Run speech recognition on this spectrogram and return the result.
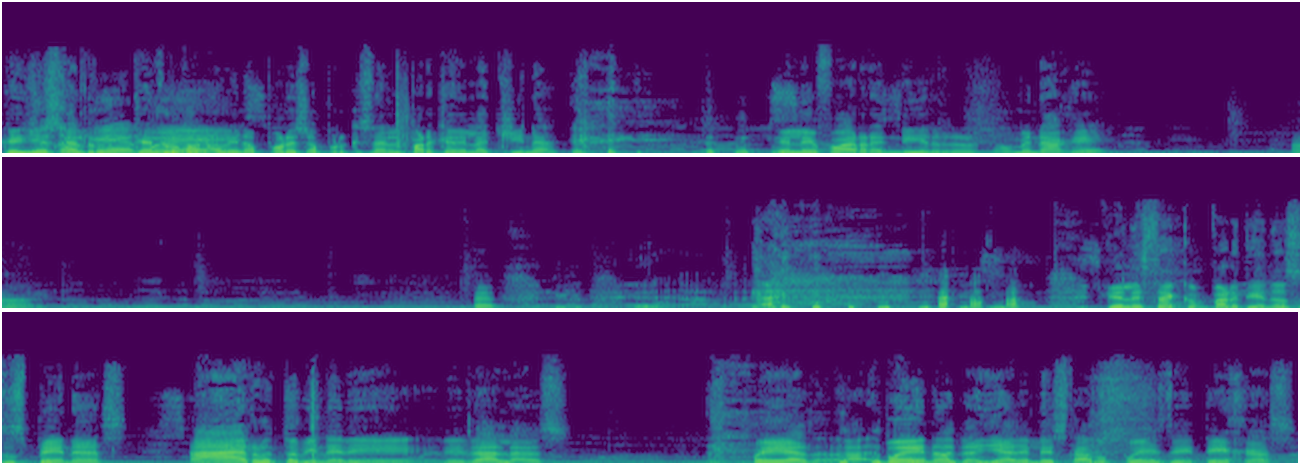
¿Qué ¿Y dices que el, qué, que el Rudo no vino por eso porque está en el Parque de la China? que le fue a rendir homenaje. Ah. que le está compartiendo sus penas. Ah, Ruto viene de, de Dallas. Fue a- a- bueno, de allá del estado, pues, de Texas.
